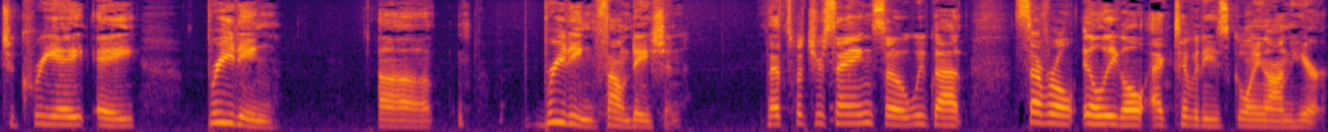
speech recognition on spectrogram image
to create a breeding uh, breeding foundation. That's what you're saying. So we've got several illegal activities going on here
